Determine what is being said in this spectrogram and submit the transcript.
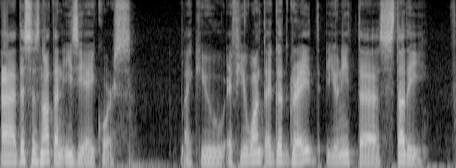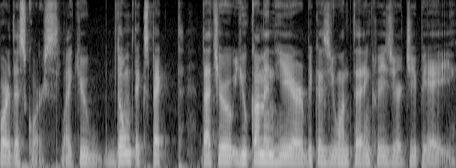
uh, this is not an easy A course. Like you, if you want a good grade, you need to study for this course. Like you don't expect that you you come in here because you want to increase your GPA.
